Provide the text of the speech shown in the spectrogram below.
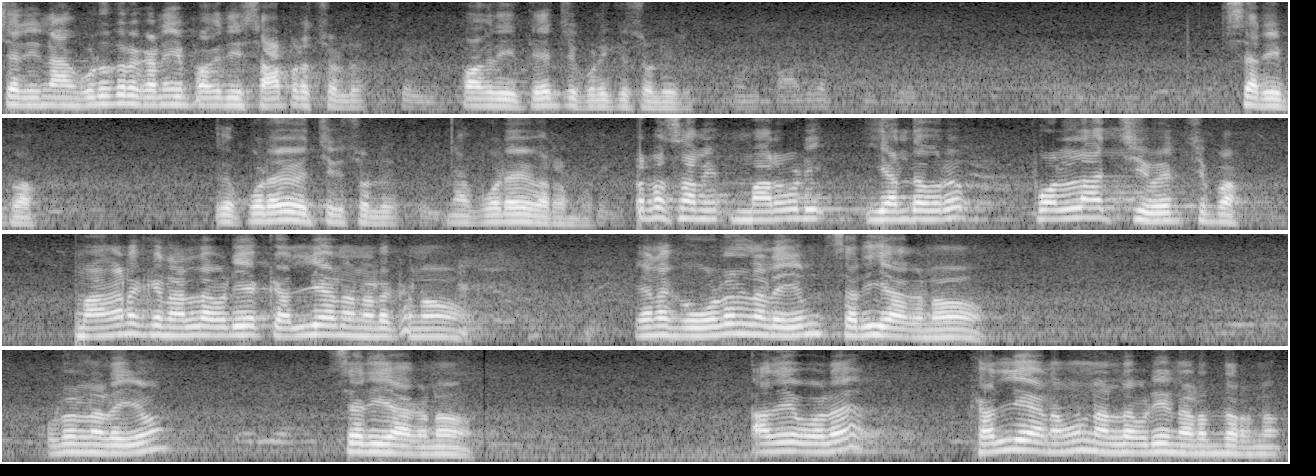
சரி நான் கொடுக்குற கனியை பகுதியை சாப்பிட சொல்லு. பகுதியை தேய்ச்சி குளிக்க சொல்லிடு. சரிப்பா. இதை கூடவே வச்சுக்க சொல்லு. நான் கூடவே வரேன் கருப்பசாமி மறுபடி எந்த ஒரு பொள்ளாச்சி வச்சுப்பா. மகனுக்கு நல்லபடியாக கல்யாணம் நடக்கணும். எனக்கு உடல்நிலையும் சரியாகணும். உடல்நிலையும் சரியாகணும். அதே போல் கல்யாணமும் நல்லபடியாக நடந்துடணும்.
